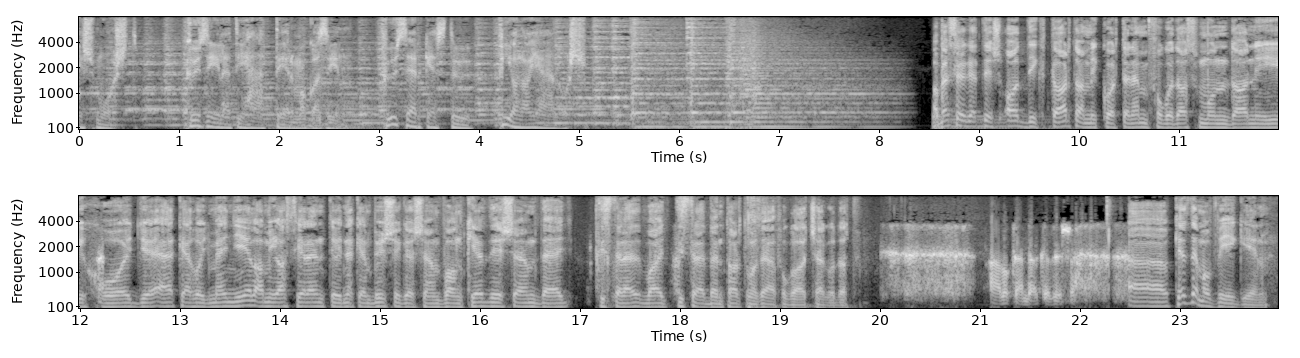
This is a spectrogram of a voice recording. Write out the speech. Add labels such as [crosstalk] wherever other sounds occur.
És most, Közéleti Háttérmagazin. Főszerkesztő Fiala János. A beszélgetés addig tart, amikor te nem fogod azt mondani, hogy el kell, hogy menjél, ami azt jelenti, hogy nekem bőségesen van kérdésem, de egy tisztelet, vagy tiszteletben tartom az elfogaltságodat. Állok rendelkezésre. Kezdem a végén.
